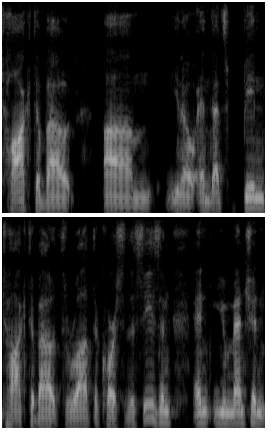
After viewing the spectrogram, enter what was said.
talked about um you know and that's been talked about throughout the course of the season and you mentioned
